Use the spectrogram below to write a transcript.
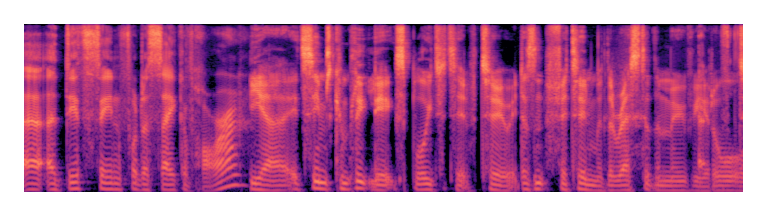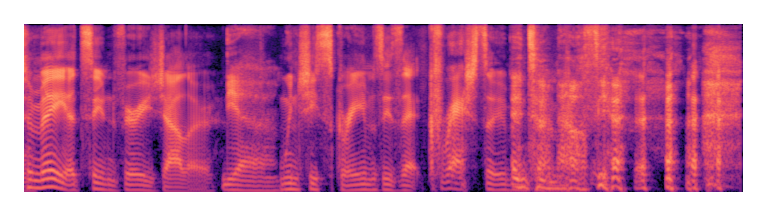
a, a death scene for the sake of horror. Yeah, it seems completely exploitative too. It doesn't fit in with the rest of the movie uh, at all. To me, it seemed very shallow. yeah. When she screams, is that crash zoom Into her mouth, yeah.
